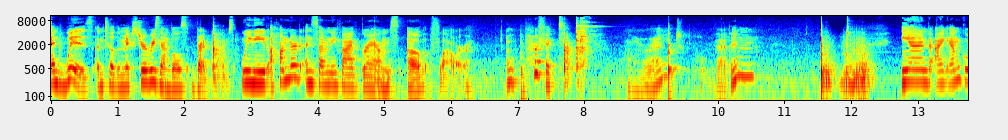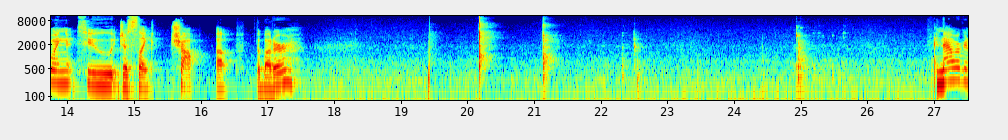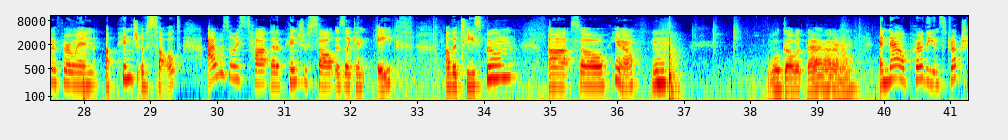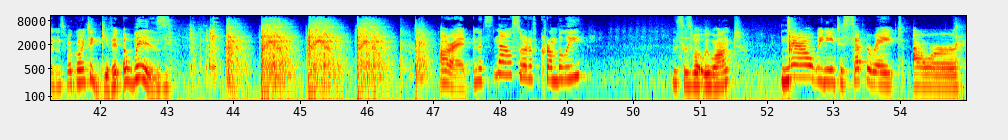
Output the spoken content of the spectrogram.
and whiz until the mixture resembles breadcrumbs. We need 175 grams of flour. Oh, perfect. All right, put that in. And I am going to just like chop up the butter now we're gonna throw in a pinch of salt. I was always taught that a pinch of salt is like an eighth of a teaspoon. Uh, so, you know, we'll go with that, I don't know. And now, per the instructions, we're going to give it a whiz. All right, and it's now sort of crumbly. This is what we want. Now we need to separate our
